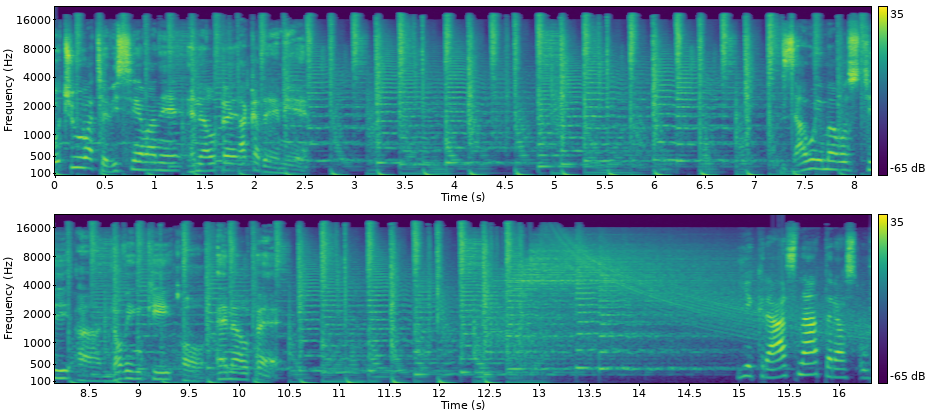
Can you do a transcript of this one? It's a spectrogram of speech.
Počúvate vysielanie NLP Akadémie. Zaujímavosti a novinky o NLP. Je krásna, teraz už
